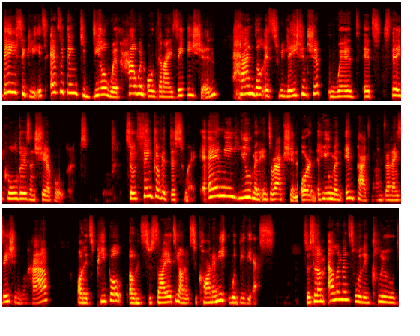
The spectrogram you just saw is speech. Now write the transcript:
basically it's everything to deal with how an organization handle its relationship with its stakeholders and shareholders. So think of it this way any human interaction or human impact an organization will have on its people, on its society, on its economy would be the S. So some elements would include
